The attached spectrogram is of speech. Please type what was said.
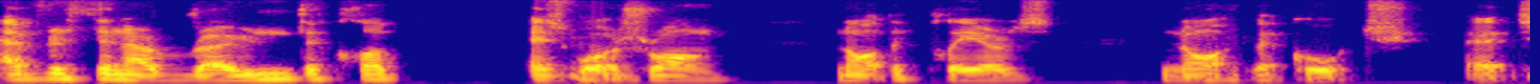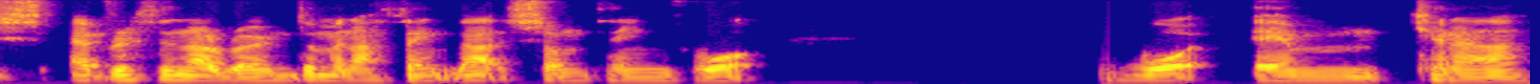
everything around the club is mm-hmm. what's wrong, not the players, not mm-hmm. the coach. It's everything around them, and I think that's sometimes what what um kind of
